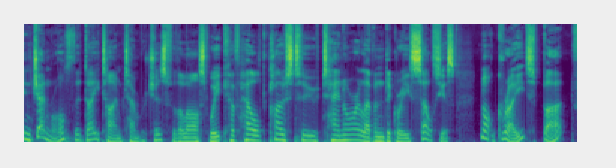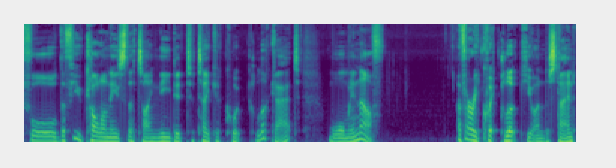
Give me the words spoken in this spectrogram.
In general, the daytime temperatures for the last week have held close to 10 or 11 degrees Celsius, not great, but for the few colonies that I needed to take a quick look at, warm enough. A very quick look, you understand,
